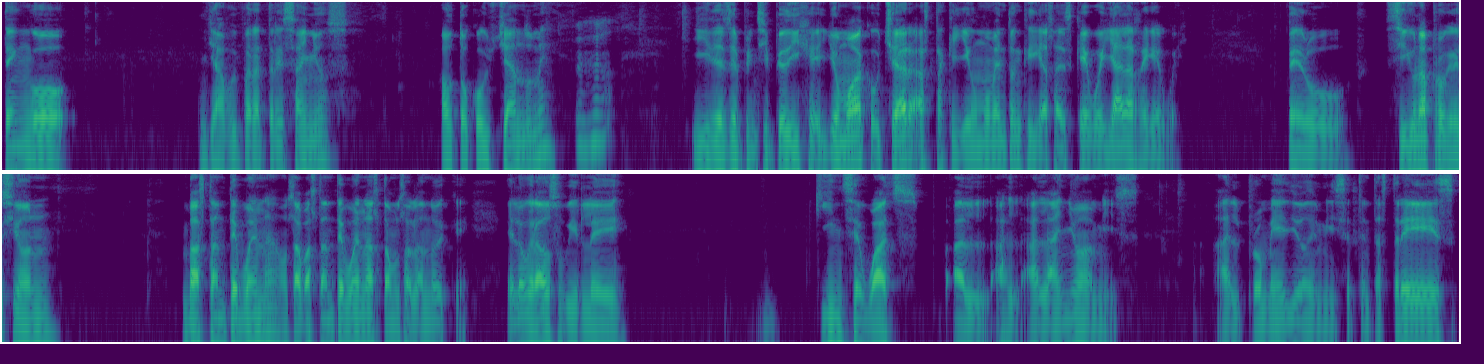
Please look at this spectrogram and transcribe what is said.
Tengo, ya voy para tres años autocoacheándome. Ujú. Y desde el principio dije, yo me voy a coachear hasta que llegue un momento en que ya sabes qué, güey, ya la regué, güey. Pero sigue una progresión bastante buena, o sea, bastante buena. Estamos hablando de que he logrado subirle 15 watts al, al, al año a mis, al promedio de mis 73,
